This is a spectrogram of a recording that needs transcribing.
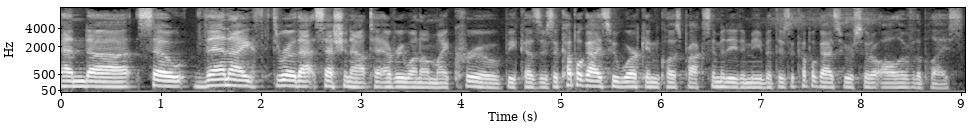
And uh, so then I throw that session out to everyone on my crew because there's a couple guys who work in close proximity to me, but there's a couple guys who are sort of all over the place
